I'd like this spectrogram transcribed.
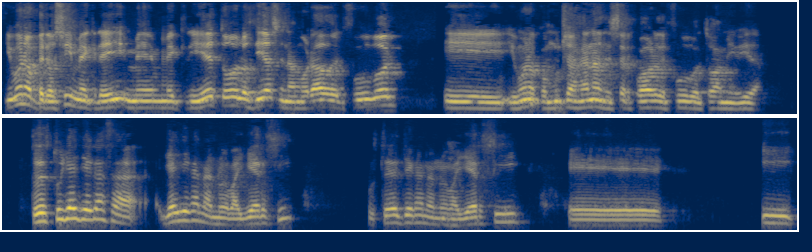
Y bueno, pero sí, me, creí, me, me crié todos los días enamorado del fútbol y, y, bueno, con muchas ganas de ser jugador de fútbol toda mi vida. Entonces tú ya llegas a, ya llegan a Nueva Jersey, ustedes llegan a Nueva Jersey, eh, y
